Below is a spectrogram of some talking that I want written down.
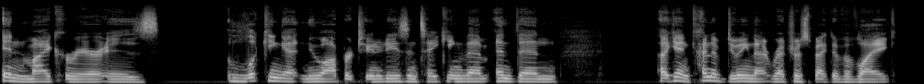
in my career is looking at new opportunities and taking them and then again, kind of doing that retrospective of like,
